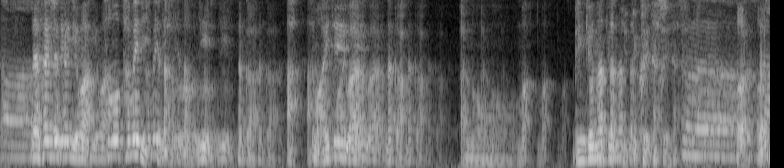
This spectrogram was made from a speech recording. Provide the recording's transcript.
あで最終的にはそのために言ってたはずなのになんかあでも相手はなんかあのまま勉強になったって言ってくれたし。とかわかる。だから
